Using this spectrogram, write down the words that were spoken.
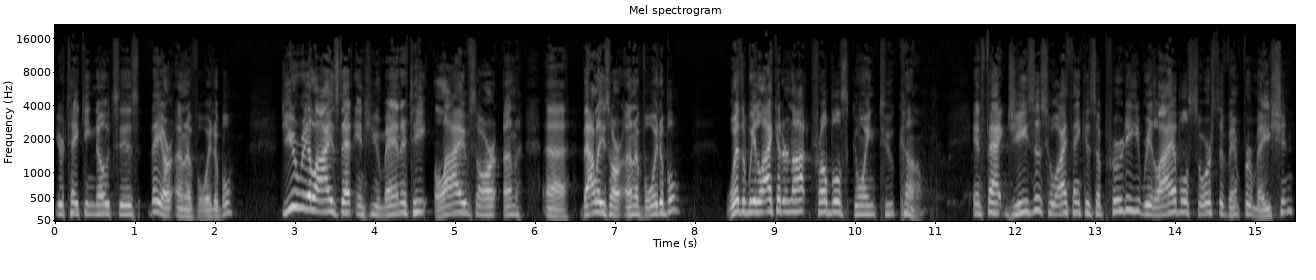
you're taking notes, is they are unavoidable. Do you realize that in humanity, lives are un, uh, valleys are unavoidable? Whether we like it or not, trouble's going to come. In fact, Jesus, who I think is a pretty reliable source of information,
